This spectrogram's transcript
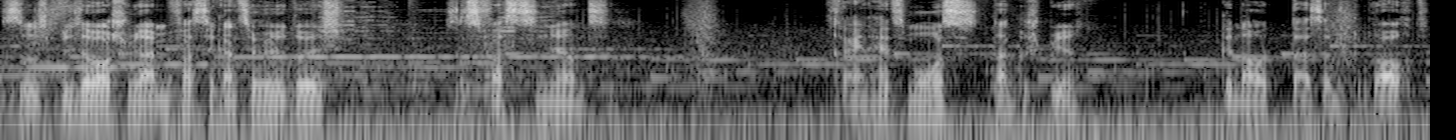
So, ich bin aber auch schon wieder einmal fast die ganze Höhle durch. Das ist faszinierend. Reinheitsmoos. Danke, Spiel. Genau das habe ich gebraucht.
